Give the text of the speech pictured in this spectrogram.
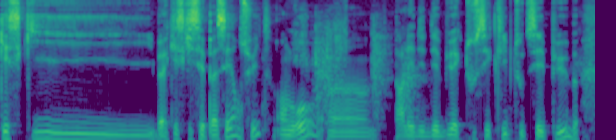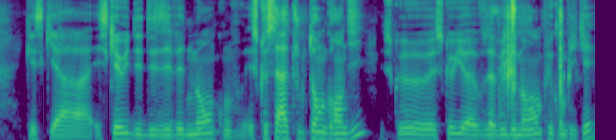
qu'est-ce qui, bah, qu'est-ce qui s'est passé ensuite, en gros euh, Parler des débuts avec tous ces clips, toutes ces pubs. Qu'est-ce qu'il y a Est-ce qu'il y a eu des, événements Est-ce que ça a tout le temps grandi? Est-ce que, est-ce que vous avez eu des moments plus compliqués?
